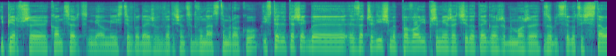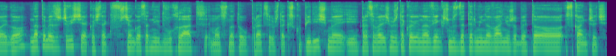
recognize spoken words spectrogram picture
i pierwszy koncert miał miejsce bodajże w 2012 roku i wtedy też jakby zaczęliśmy powoli przymierzać się do tego, żeby może zrobić z tego coś stałego. Natomiast rzeczywiście jakoś tak w ciągu ostatnich dwóch lat mocno tą pracę już tak skupiliśmy i pracowaliśmy, że tak powiem, na większym zdeterminowaniu, żeby to skończyć.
